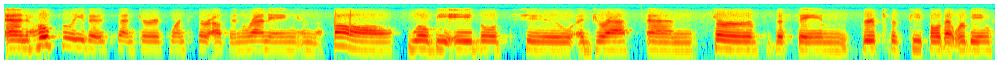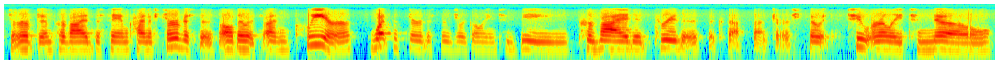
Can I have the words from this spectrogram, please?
And hopefully, those centers, once they're up and running in the fall, will be able to address and serve the same groups of people that were being served and provide the same kind of services, although it's unclear what the services are going to be provided through those success centers. So it's too early to know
